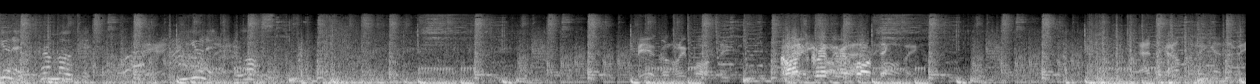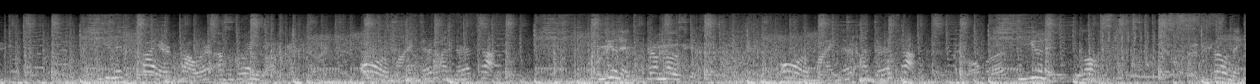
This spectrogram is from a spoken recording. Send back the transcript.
Unit promoted. Unit lost. Vehicle reporting. Conscript reporting. Encountering enemy. Unit firepower upgraded. Ore miner under attack. Unit promoted. Ore miner under attack. Unit lost. Building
